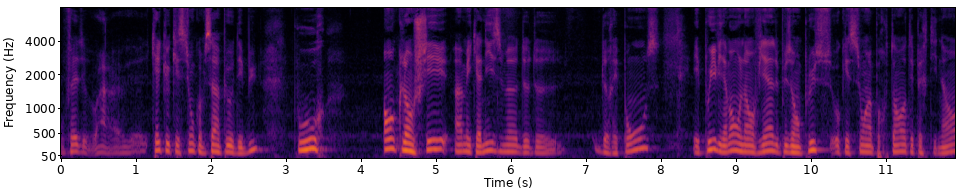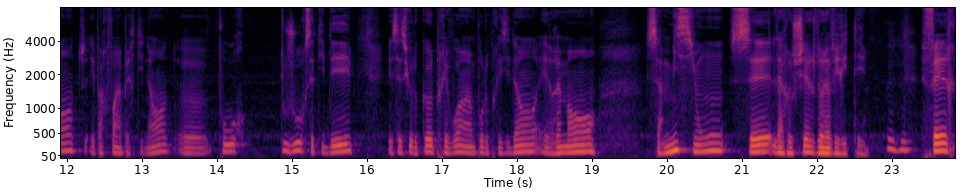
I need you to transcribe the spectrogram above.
On fait voilà, quelques questions comme ça un peu au début pour enclencher un mécanisme de, de, de réponse. Et puis évidemment, on en vient de plus en plus aux questions importantes et pertinentes, et parfois impertinentes, pour toujours cette idée, et c'est ce que le code prévoit hein, pour le président, est vraiment sa mission, c'est la recherche de la vérité. Mhm. Faire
